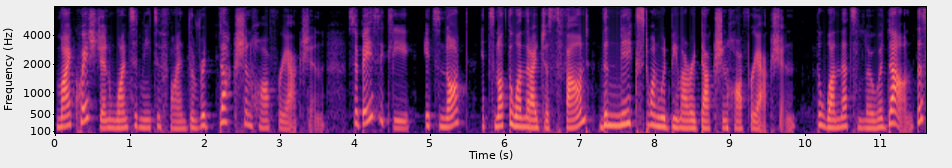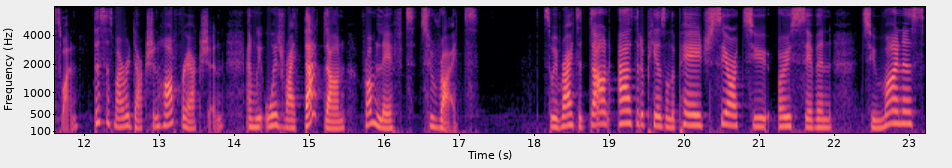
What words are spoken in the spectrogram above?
my question wanted me to find the reduction half reaction. So basically, it's not it's not the one that I just found. The next one would be my reduction half reaction. The one that's lower down. This one. This is my reduction half reaction. And we always write that down from left to right. So we write it down as it appears on the page, Cr2O7 to minus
